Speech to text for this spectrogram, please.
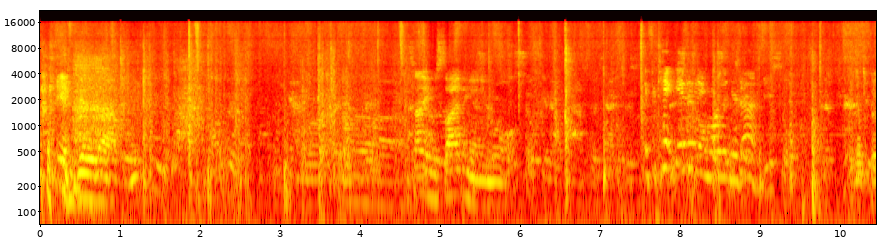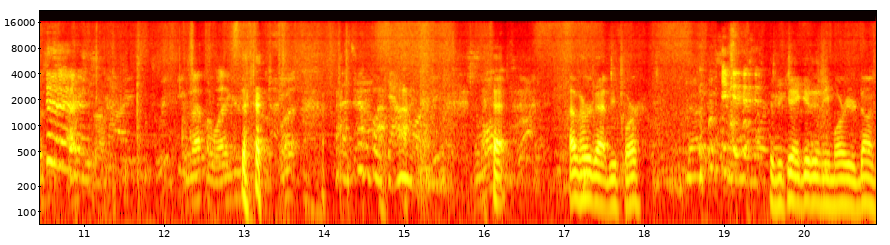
I Can't get it up. It's not even sliding anymore. If you can't get it anymore, then you're done. Is that the leg or the foot? That's gonna go down more. It won't. I've heard that before. If you can't get any more, you're done.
